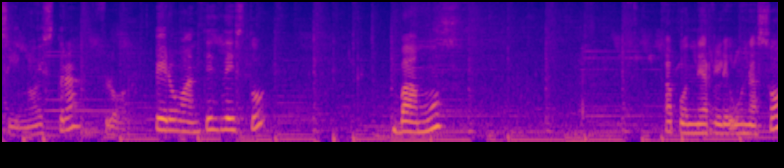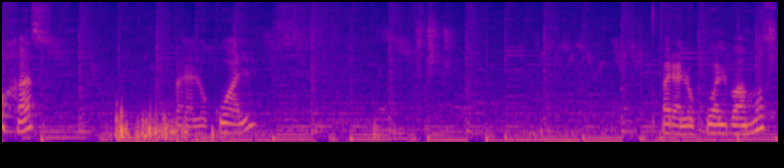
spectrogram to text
así nuestra flor. Pero antes de esto, vamos a ponerle unas hojas, para lo cual para lo cual vamos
